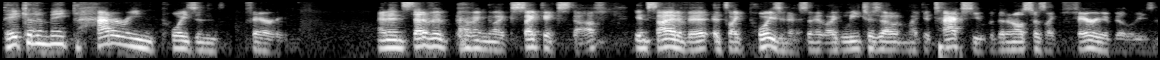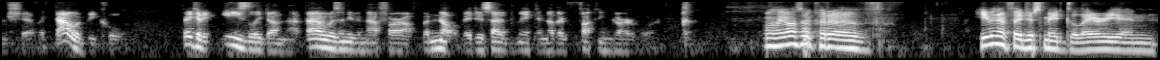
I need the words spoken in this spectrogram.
they could have made hatterene poison fairy and instead of it having like psychic stuff inside of it it's like poisonous and it like leeches out and like attacks you but then it also has like fairy abilities and shit like that would be cool they could have easily done that. That wasn't even that far off. But no, they decided to make another fucking Gardevoir. well, they also could have, even if they just made Galarian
